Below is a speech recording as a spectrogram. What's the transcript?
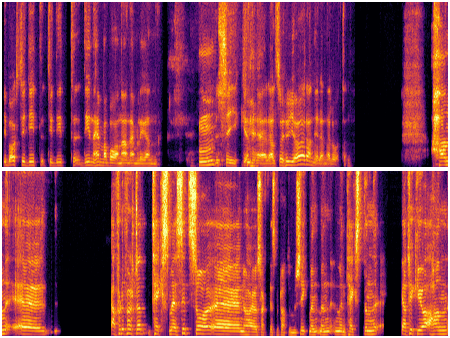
tillbaka till, ditt, till ditt, din hemmabana, nämligen mm. musiken här. Alltså hur gör han i den här låten? Han... Eh, ja, för det första textmässigt så, eh, nu har jag sagt att jag ska prata om musik, men, men, men texten, jag tycker ju han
